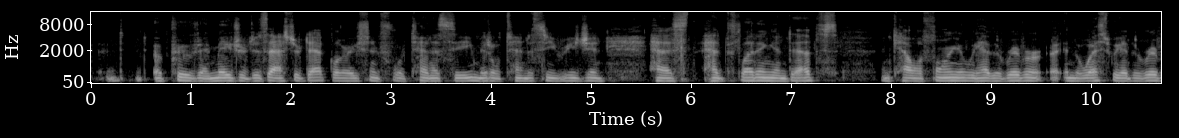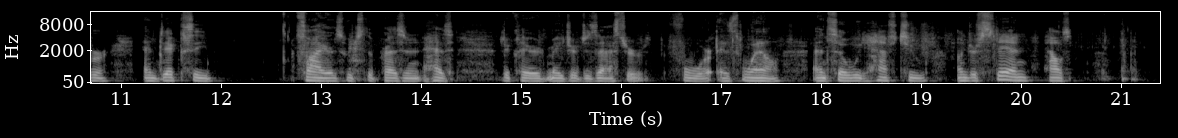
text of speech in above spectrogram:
approved a major disaster declaration for Tennessee. Middle Tennessee region has had flooding and deaths. In California, we have the river. Uh, in the West, we have the river and Dixie fires, which the president has declared major disaster for as well. And so we have to understand how,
